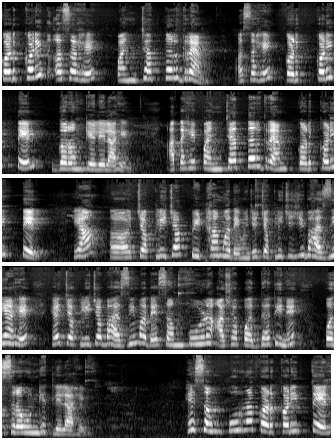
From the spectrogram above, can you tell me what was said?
कडकडीत असं हे पंच्याहत्तर ग्रॅम असं हे कडकडीत तेल गरम केलेलं आहे. आता हे पंच्याहत्तर ग्रॅम कडकडीत तेल या चकलीच्या पिठामध्ये म्हणजे चकलीची जी भाजणी आहे ह्या चकलीच्या भाजणीमध्ये संपूर्ण अशा पद्धतीने पसरवून घेतलेलं आहे. हे संपूर्ण कडकडीत तेल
